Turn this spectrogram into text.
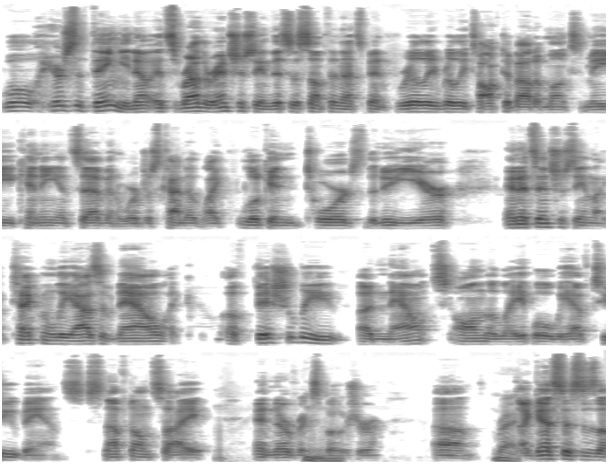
Well, here's the thing, you know, it's rather interesting. This is something that's been really, really talked about amongst me, Kenny, and Seven. We're just kind of like looking towards the new year. And it's interesting, like, technically, as of now, like, officially announced on the label, we have two bands Snuffed on Sight and Nerve Mhm. Exposure. Um, Right. I guess this is a,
